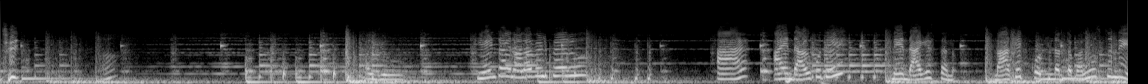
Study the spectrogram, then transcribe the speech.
ఛీ! అయ్యో ఏంటి ఆయన అలా వెళ్ళిపోయారు? ఆ, ఆయన తాగిపోతే నేను తాగేస్తాను. నాకే కొండంత బలం వస్తుంది.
